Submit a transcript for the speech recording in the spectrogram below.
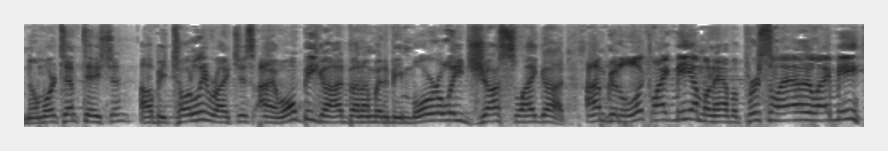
No more temptation. I'll be totally righteous. I won't be God, but I'm going to be morally just like God. I'm going to look like me. I'm going to have a personality like me,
